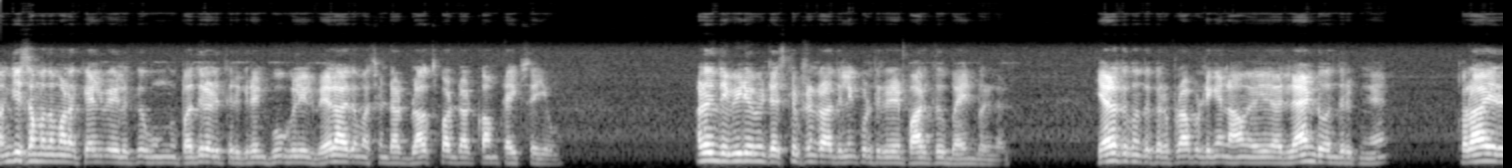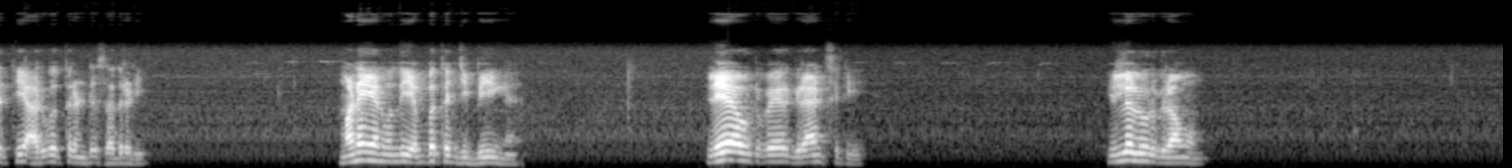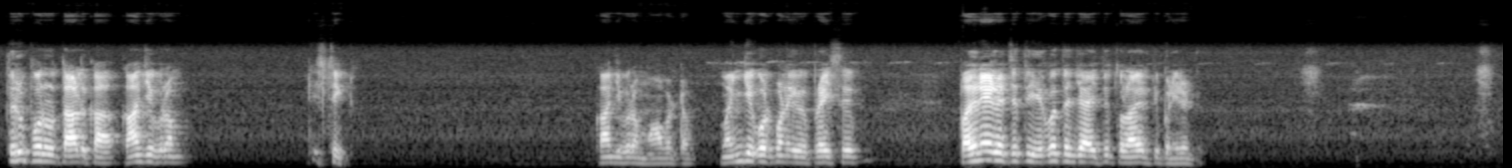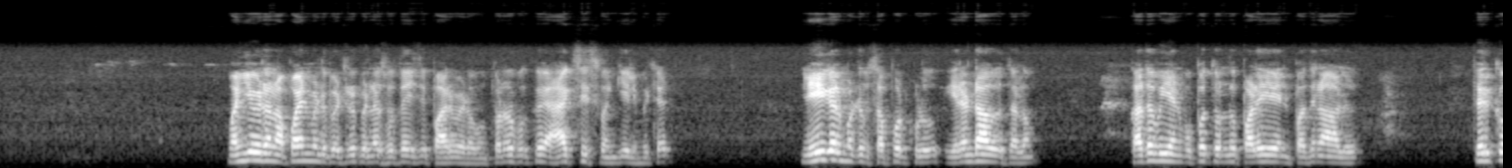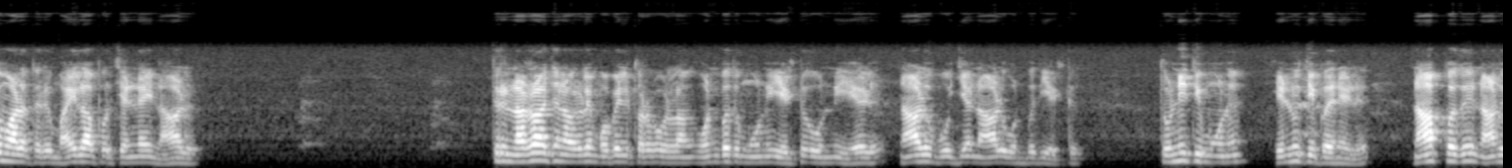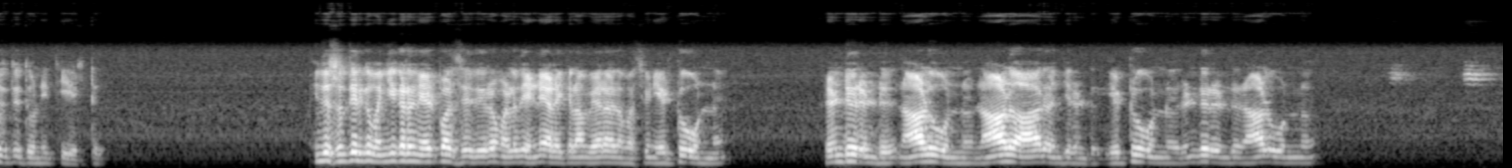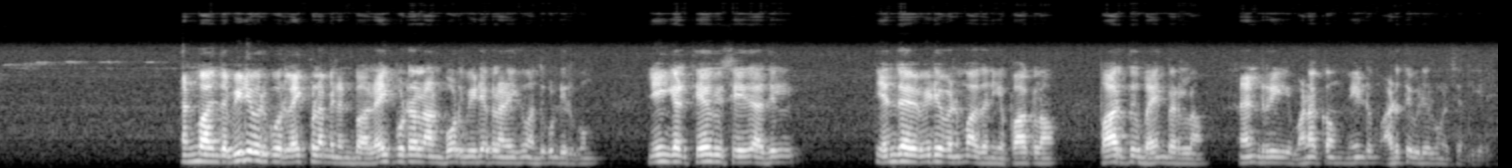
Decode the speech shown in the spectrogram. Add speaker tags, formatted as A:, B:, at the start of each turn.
A: வங்கி சம்பந்தமான கேள்விகளுக்கு உங் பதிலளித்திருக்கிறேன். கூகுளில் Velayudham Asan dot blogspot dot com type செய்யவும். அல்லது இந்த வீடியோவின் டெஸ்கிரிப்ஷன் அது லிங்க் கொடுத்துருக்கிறேன். பார்த்து பயன்பெறுங்கள். ஏலத்துக்கு வந்துருக்கிற ப்ராப்பர்ட்டிங்க நான் லேண்டு வந்திருக்குங்க. தொள்ளாயிரத்தி அறுபத்தி ரெண்டு சதுரடி. மனையன் வந்து எண்பத்தஞ்சு பிங்க லே அவுட் பெயர் கிராண்ட் சிட்டி இல்லலூர் கிராமம். திருப்பொருள் தாலுகா காஞ்சிபுரம் டிஸ்ட்ரிக்ட் காஞ்சிபுரம் மாவட்டம். வங்கி கொடுப்பனை ப்ரைஸு பதினேழு லட்சத்து இருபத்தஞ்சாயிரத்தி தொள்ளாயிரத்தி பன்னிரெண்டு. வங்கியுடன் அப்பாயின்மெண்ட் பெற்று பின்னர் சொத்தை பார்வையிடவும். தொடர்புக்கு ஆக்சிஸ் வங்கி லிமிடெட் லீகல் மற்றும் சப்போர்ட் குழு இரண்டாவது தளம். கதவு எண் முப்பத்தொன்று பழைய எண் பதினாலு தெற்கு மாட தெரு மயிலாப்பூர் சென்னை நாலு. திரு நடராஜன் அவர்களை மொபைலில் தொடர்பு கொள்ளலாம். ஒன்பது மூணு எட்டு ஒன்று ஏழு நாலு பூஜ்ஜியம் நாலு ஒன்பது எட்டு. தொண்ணூற்றி மூணு எண்ணூற்றி பதினேழு நாற்பது நானூற்றி தொண்ணூற்றி எட்டு. இந்த சொத்திற்கு வங்கிக் கடன் ஏற்பாடு செய்துகிறோம் அல்லது என்னை அழைக்கலாம் வேலாயுதம் அஸ்வின் எட்டு ஒன்று ரெண்டு ரெண்டு நாலு ஒன்று நாலு ஆறு அஞ்சு ரெண்டு எட்டு ஒன்று ரெண்டு ரெண்டு நாலு ஒன்று நண்பா இந்த வீடியோவிற்கு ஒரு லைக் பண்ணலாமே நண்பா. லைக் போட்டால் நான் போடும் வீடியோக்கள் அனைத்தும் வந்து கொண்டிருக்கும். நீங்கள் தேர்வு செய்து அதில் எந்த வீடியோ வேணுமோ அதை நீங்கள் பார்க்கலாம். பார்த்து பயன்பெறலாம். நன்றி வணக்கம். மீண்டும் அடுத்த வீடியோவில் உங்களை சந்திக்கிறேன்.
